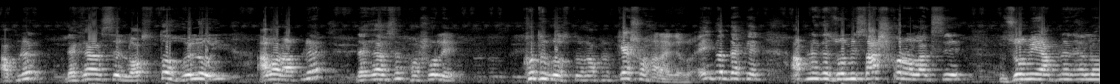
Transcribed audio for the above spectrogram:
আপনার দেখা যাচ্ছে লস তো হলেই আবার আপনার দেখা যাচ্ছে ফসলে ক্ষতিগ্রস্ত, আপনার ক্যাশও হারা গেল। এইবার দেখেন, আপনাকে জমি চাষ করা লাগছে, জমি আপনার হলো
